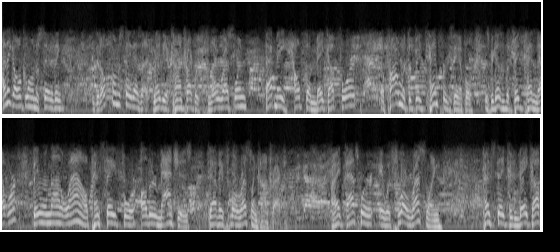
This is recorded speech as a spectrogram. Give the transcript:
I think Oklahoma State. I think that Oklahoma State has a, maybe a contract with Flow Wrestling. That may help them make up for it. The problem with the Big Ten, for example, is because of the Big Ten network, they will not allow Penn State for other matches to have a Flow Wrestling contract. Right? That's where it with Flow Wrestling, Penn State could make up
